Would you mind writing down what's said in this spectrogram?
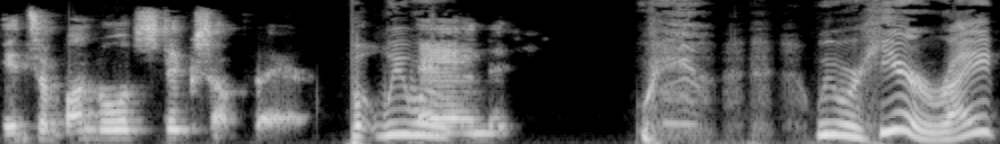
It's a bundle of sticks up there, But we were, and we were here, right?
